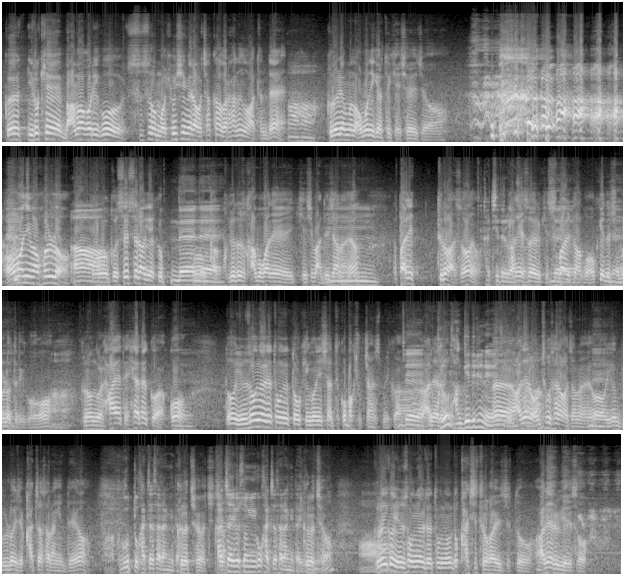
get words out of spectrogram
그 이렇게 마마거리고 스스로 뭐 효심이라고 착각을 하는 것 같은데 아하. 그러려면 어머니 곁에 계셔야죠. 어머니만 홀로 아. 어, 그 쓸쓸하게 그 네네. 어, 가- 교도소 감옥 안에 계시면 안 되잖아요. 음. 빨리 들어가서 같이 들어가서. 방에서 이렇게 네. 수발도 하고 어깨도 네. 주물러 드리고 아하. 그런 걸 해야, 돼- 해야 될 것 같고 네. 또 윤석열 대통령 또 김건희 씨한테 꼬박 죽지 않습니까? 네. 아내를- 그런 관계들이네요. 네, 지금 아내를 다. 엄청 사랑하잖아요. 네. 이건 물론 이제 가짜 사랑인데요. 아, 그것도 가짜 사랑이다. 그렇죠, 진짜. 가짜 효성이고 가짜 사랑이다. 이거군요. 그렇죠. 아. 그러니까 윤석열 대통령도 같이 들어가야지 또 아내를 위해서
